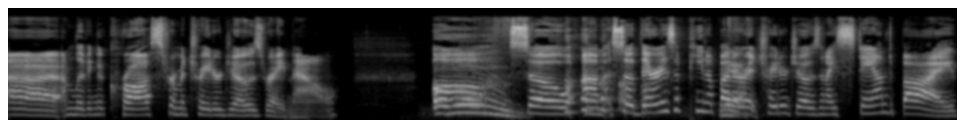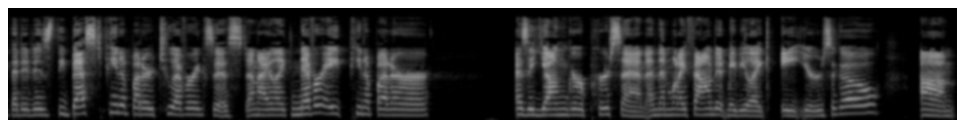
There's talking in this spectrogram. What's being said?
Uh I'm living across from a Trader Joe's right now. Oh Mm. So, um, so there is a peanut butter Yeah. at Trader Joe's, and I stand by that it is the best peanut butter to ever exist. And I like never ate peanut butter as a younger person, and then when I found it maybe like eight years ago, um,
